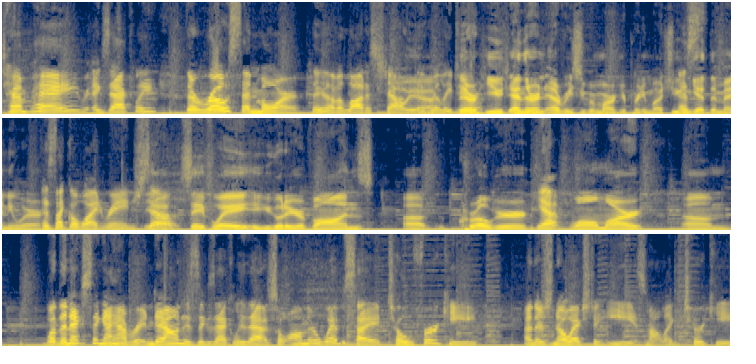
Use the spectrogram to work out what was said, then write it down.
tempeh, exactly. Their roasts and more. They have a lot of stuff. Oh yeah, They really do. They're huge, and they're in every supermarket pretty much. You can get them anywhere. It's like a wide range. So Yeah, Safeway. You go to your Vons, uh, Kroger, Yep. Walmart. Um, Well, the next thing I have written down is exactly that. So on their website, Tofurky, and there's no extra E. It's not like turkey.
